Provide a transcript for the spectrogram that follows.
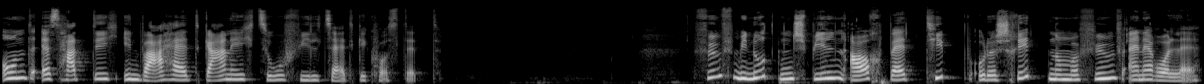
und es hat dich in Wahrheit gar nicht so viel Zeit gekostet. Fünf Minuten spielen auch bei Tipp oder Schritt Nummer fünf eine Rolle.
